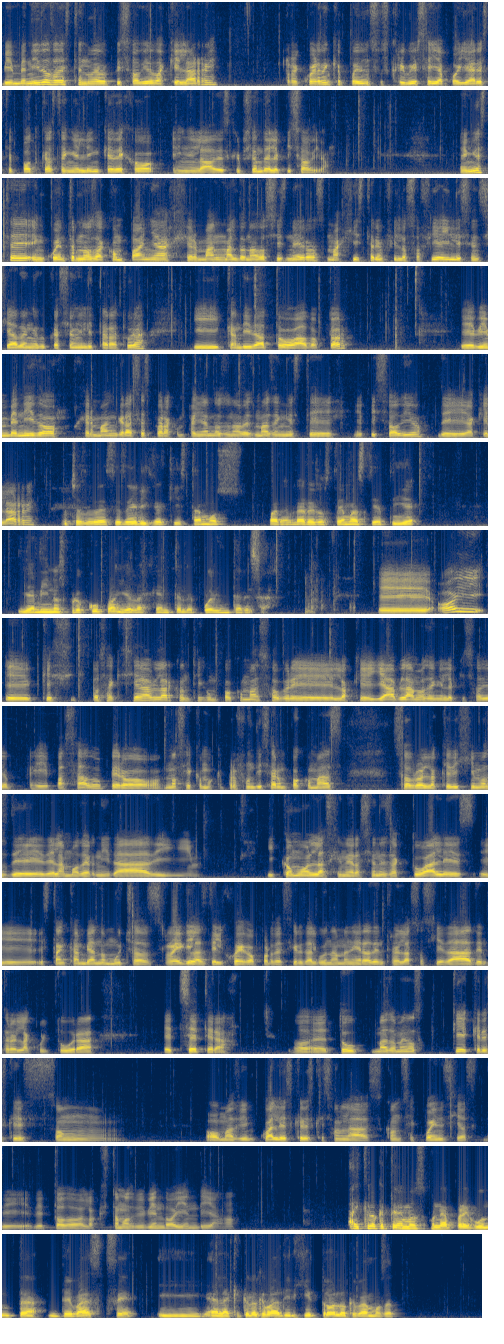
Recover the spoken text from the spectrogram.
Bienvenidos a este nuevo episodio de Aquelarre. Recuerden que pueden suscribirse y apoyar este podcast en el link que dejo en la descripción del episodio. En este encuentro nos acompaña Germán Maldonado Cisneros, magíster en filosofía y licenciado en educación y literatura y candidato a doctor. Eh, bienvenido, Germán. Gracias por acompañarnos una vez más en este episodio de Aquelarre. Muchas gracias, Eric. Aquí estamos para hablar de los temas que a ti y a mí nos preocupan y a la gente le puede interesar. Eh, hoy eh, que, o sea, quisiera hablar contigo un poco más sobre lo que ya hablamos en el episodio eh, pasado, pero no sé, como que profundizar un poco más sobre lo que dijimos de, de la modernidad y, y, cómo las generaciones actuales están cambiando muchas reglas del juego, por decir de alguna manera, dentro de la sociedad, dentro de la cultura, etcétera. Tú, más o menos, ¿qué crees que son, o más bien, cuáles crees que son las consecuencias de, todo lo que estamos viviendo hoy en día? ¿no? Ahí creo que tenemos una pregunta de base y a la que creo que va a dirigir todo lo que vamos a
